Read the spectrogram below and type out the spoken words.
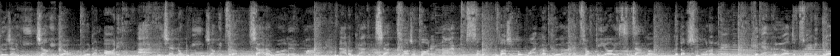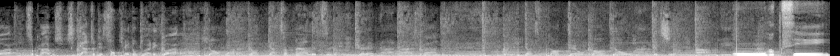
그저 희정이고 그던 어린 아이 이제 너 위정이 더 자라올릴 말 나로 가득 차 터져버린 나의 품속 터지고 완건 그 안에 텅 비어있었단 거 끝없이 물었네 그냥 흘러도 되는 거야. 속하고 싶지 않던데 속해도 되는 거야. 영원할 것 같아 멜로디 그래 난날 팔로네. 여태껏 배운 건 거지 I'll be 오, 혹시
